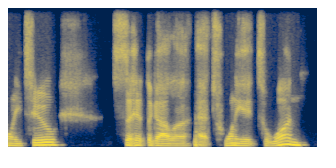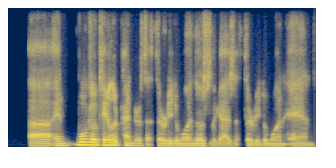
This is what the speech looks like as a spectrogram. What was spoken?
22. Sahith Theegala at 28 to 1. Uh, and we'll go Taylor Pendrith at 30 to 1. Those are the guys at 30 to 1 and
